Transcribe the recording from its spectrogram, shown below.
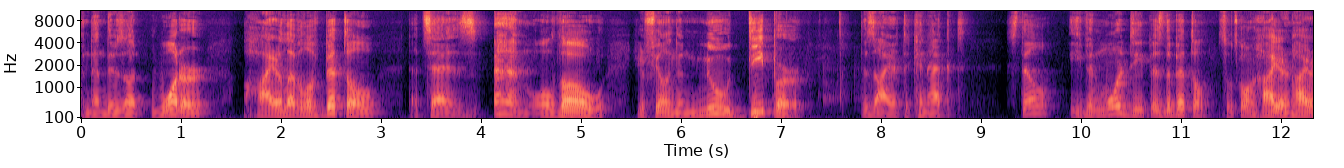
and then there's a water, a higher level of bittel that says, although you're feeling a new, deeper desire to connect, still even more deep is the bittel. So it's going higher and higher.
